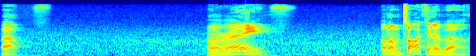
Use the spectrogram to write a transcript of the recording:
Wow. All right. That's what I'm talking about.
